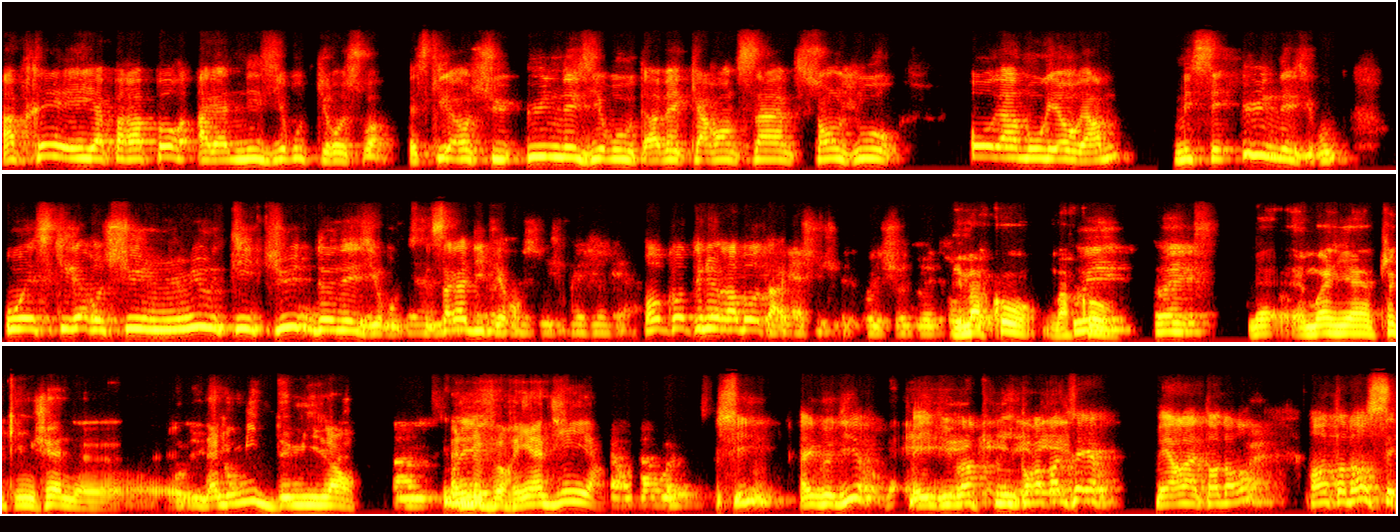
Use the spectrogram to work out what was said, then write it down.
Après, il y a par rapport à la Néziroute qu'il reçoit. Est-ce qu'il a reçu une Néziroute avec 45, 100 jours, Olam ou Olam, mais c'est une Néziroute Ou est-ce qu'il a reçu une multitude de Néziroutes C'est ça la différence. On continue Rabotage. Et Marco, Marco, Oui, oui. mais, euh, moi, il y a un truc qui me gêne. euh, la limite de 1000 ans, elle Oui. ne veut rien dire. Si, elle veut dire, mais il ne pourra pas le faire. Mais en attendant, en attendant, c'est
